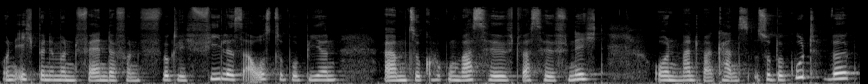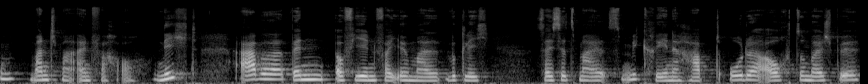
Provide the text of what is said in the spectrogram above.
Und ich bin immer ein Fan davon, wirklich vieles auszuprobieren, ähm, zu gucken, was hilft, was hilft nicht. Und manchmal kann es super gut wirken, manchmal einfach auch nicht. Aber wenn auf jeden Fall ihr mal wirklich, sei es jetzt mal Migräne habt oder auch zum Beispiel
